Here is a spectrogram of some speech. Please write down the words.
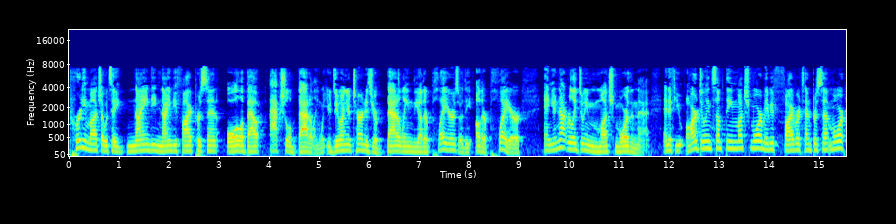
pretty much, I would say 90, 95% all about actual battling. What you do on your turn is you're battling the other players or the other player, and you're not really doing much more than that. And if you are doing something much more, maybe 5 or 10% more,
